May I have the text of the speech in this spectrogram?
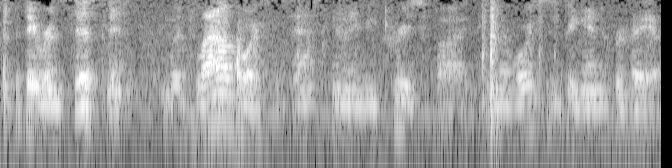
But they were insistent with loud voices, asking they be crucified, and their voices began to prevail.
